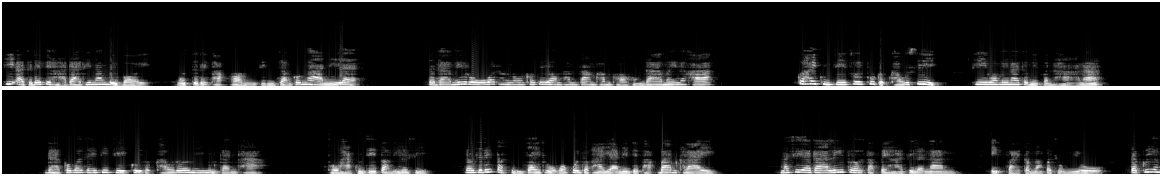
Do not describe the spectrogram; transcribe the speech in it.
พี่อาจจะได้ไปหาดาที่นั่นบ่อยๆ วุฒจะได้พักผ่อนจริงจังก็งานนี้แหละ แต่ดาไม่รู้ว่าทางโน้นเขาจะยอมทำตามคำขอของดาไหมนะคะ ก็ให้คุณจีช่วยพูดกับเขาสิ พี่ว่าไม่น่าจะมีปัญหานะ ดาก็ว่าจะให้พี่จีคุยกับเขาเรื่องนี้เหมือนกันค่ะ ทรหาคุณจีตอนนี้เลยสิ เราจะได้ตัดสินใจถูกว่าควรจะพายานินไปพักบ้านใครนัชยาดารีบโทรศัพท์ไปหาจิรนัน อีกฝ่ายกำลังประชุมอยู่ แต่ก็ยัง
